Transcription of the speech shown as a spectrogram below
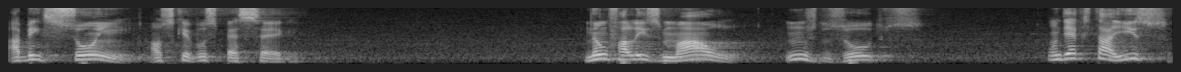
Abençoem aos que vos perseguem. Não faleis mal uns dos outros. Onde é que está isso?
